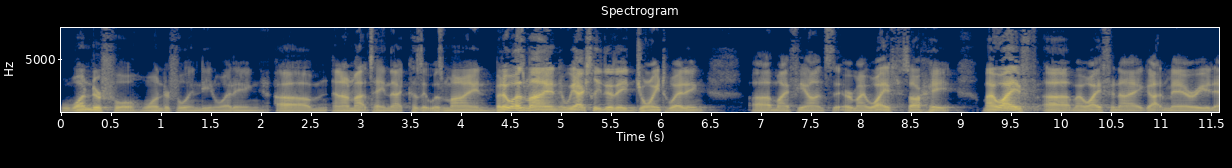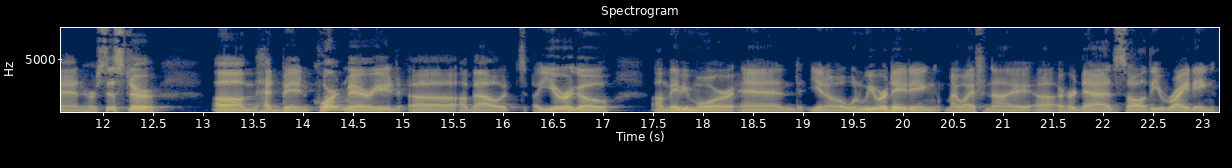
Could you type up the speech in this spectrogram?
wonderful, wonderful Indian wedding. Um, and I'm not saying that because it was mine, but it was mine. We actually did a joint wedding. Uh, my fiance or my wife, sorry, my wife, uh, my wife and I got married, and her sister um, had been court married uh, about a year ago, uh, maybe more. And you know, when we were dating, my wife and I, uh, her dad saw the writing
